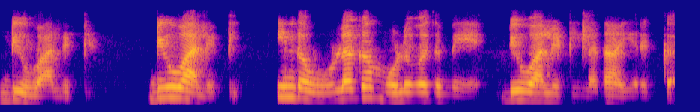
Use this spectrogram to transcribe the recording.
டியூவாலிட்டி டியூவாலிட்டி இந்த உலகம் முழுவதுமே டியூவாலிட்டியில தான் இருக்கு.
